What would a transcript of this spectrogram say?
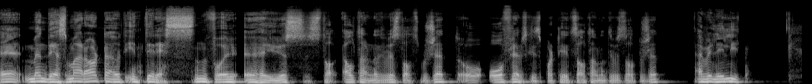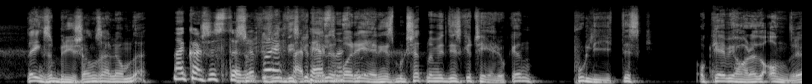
Eh, Men det som er rart, er jo at interessen for eh, Høyres alternative statsbudsjett og, Fremskrittspartiets alternative statsbudsjett er veldig liten. Det er ingen som bryr seg noe særlig om det. Nei, kanskje større for vi diskuterer liksom bare regjeringens budsjett, men vi diskuterer jo ikke en politisk Ok, vi har det andre,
